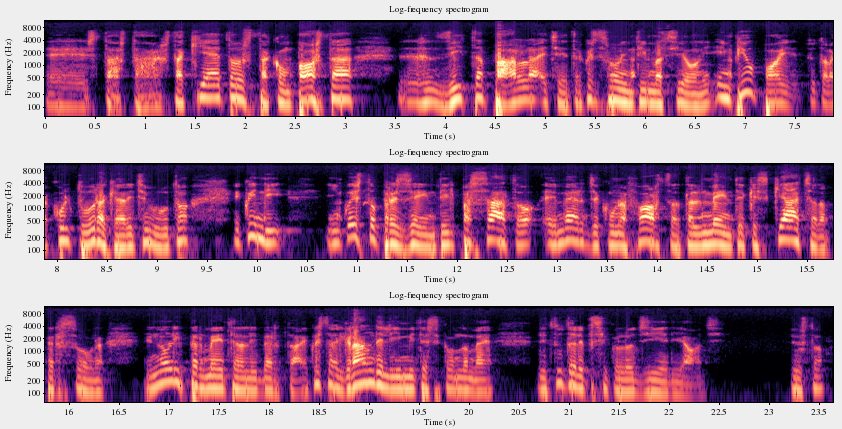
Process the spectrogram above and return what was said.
eh, sta, sta, sta, quieto, sta composta, eh, zitta, parla, eccetera. Queste sono le intimazioni. In più poi tutta la cultura che ha ricevuto e quindi in questo presente il passato emerge con una forza talmente che schiaccia la persona e non gli permette la libertà. E questo è il grande limite, secondo me, di tutte le psicologie di oggi. Giusto?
